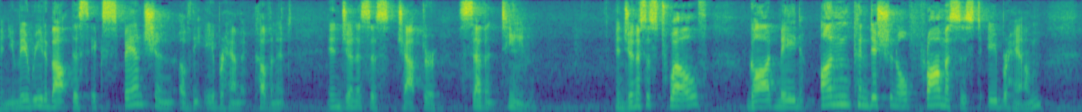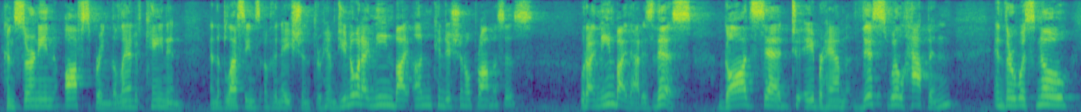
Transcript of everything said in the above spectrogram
And you may read about this expansion of the Abrahamic covenant in Genesis chapter 17. In Genesis 12, God made unconditional promises to Abraham concerning offspring, the land of Canaan, and the blessings of the nation through him. Do you know what I mean by unconditional promises? What I mean by that is this God said to Abraham, This will happen, and there was no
